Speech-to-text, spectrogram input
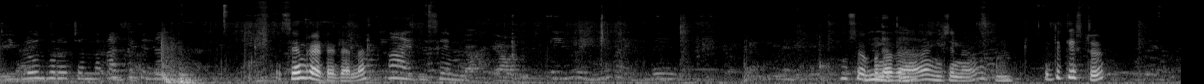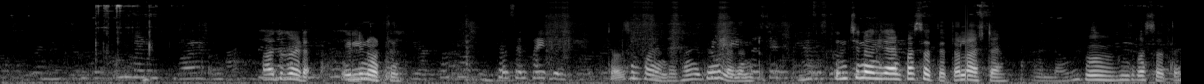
ಈ ಬ್ಲೌಸ್ ಬರೋ ಚಂದ ಸೇಮ್ ರೇಟ್ ಇದೆ ಅಲ್ಲ? ಹಾಂ ಇದು ಸೇಮ್ ಶೋಕು ಅದ ಇಂಚಿನ ಇದಕ್ಕೆಷ್ಟು ಅದು ಬೇಡ. ಇಲ್ಲಿ ನೋಡ್ತೀನಿ. ತೌಸಂಡ್ ಫೈವ್ ಹಂಡ್ರೆಡ್ ಹಾಂ ಇದು ಒಳ್ಳೆದುಂಟು ಇಂಚಿನ ಒಂದು ಏನು ಬಸ್ ಹೊತ್ತೈತೆ ಲಾಸ್ಟ್ ಟೈಮ್ ಹ್ಞೂ ಇದು ಬಸ್ ಹೊತ್ತೆ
